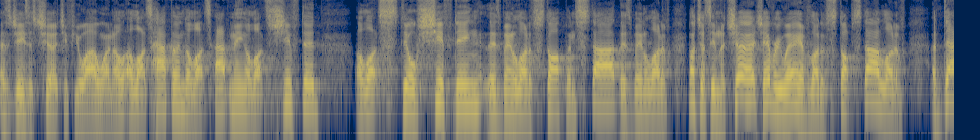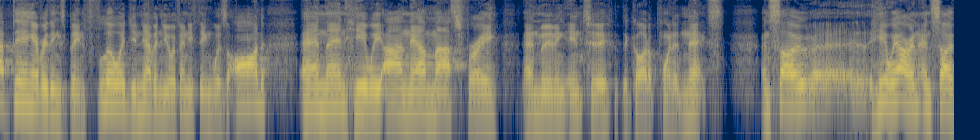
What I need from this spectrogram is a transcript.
as Jesus Church, if you are one. A lot's happened, a lot's happening, a lot's shifted, a lot's still shifting. There's been a lot of stop and start. There's been a lot of, not just in the church, everywhere, a lot of stop start, a lot of adapting. Everything's been fluid. You never knew if anything was on. And then here we are now, mask free and moving into the God appointed next. And so uh, here we are. And, and, so I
